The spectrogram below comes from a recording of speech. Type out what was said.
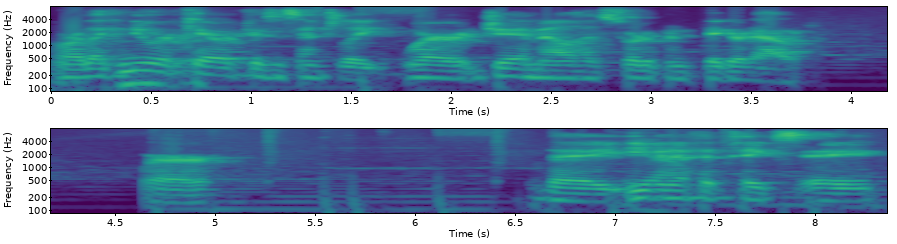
or like newer characters essentially where jml has sort of been figured out where they even Yeah. if it takes a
